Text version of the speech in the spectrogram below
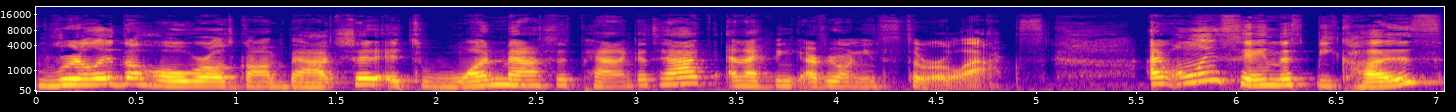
Really, the whole world's gone bad shit. It's one massive panic attack, and I think everyone needs to relax. I'm only saying this because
